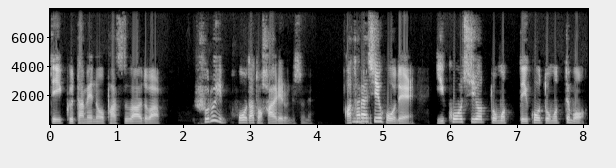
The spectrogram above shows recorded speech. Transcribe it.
ていくためのパスワードは、古い方だと入れるんですよね。新しい方で移行しようと思って移こうと思っても、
